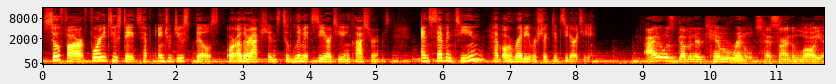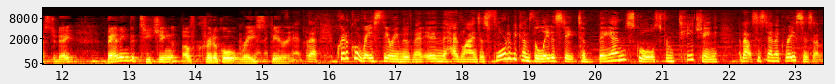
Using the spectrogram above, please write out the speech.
So far, 42 states have introduced bills or other actions to limit CRT in classrooms, and 17 have already restricted CRT. Iowa's Governor Kim Reynolds has signed a law yesterday banning the teaching of critical race theory. The critical race theory movement in the headlines as Florida becomes the latest state to ban schools from teaching about systemic racism.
